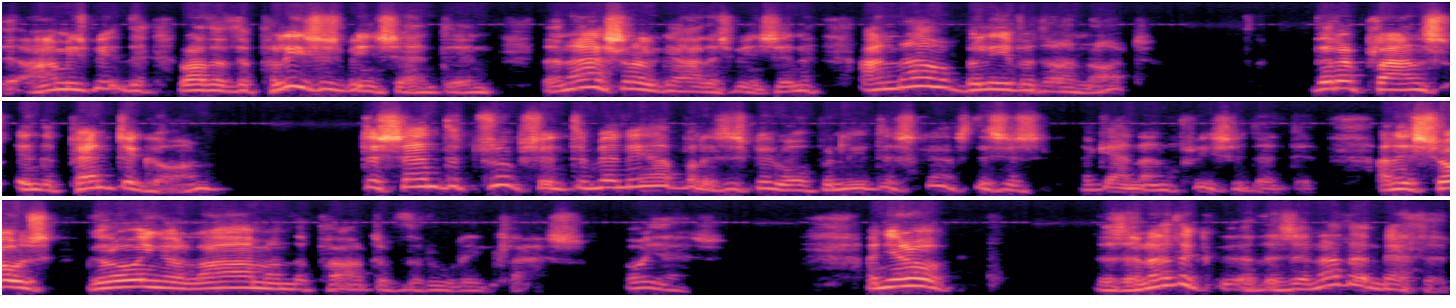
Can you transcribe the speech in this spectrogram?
the army's been, the, rather the police has been sent in, the National Guard has been sent in, and now, believe it or not, there are plans in the Pentagon to send the troops into Minneapolis. It's been openly discussed. This is, again, unprecedented. And it shows growing alarm on the part of the ruling class. Oh, yes. And you know, there's another, there's another method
